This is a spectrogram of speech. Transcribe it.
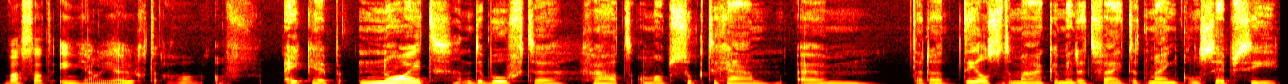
Was dat in jouw jeugd al? Of ik heb nooit de behoefte gehad om op zoek te gaan. Um, dat had deels te maken met het feit dat mijn conceptie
